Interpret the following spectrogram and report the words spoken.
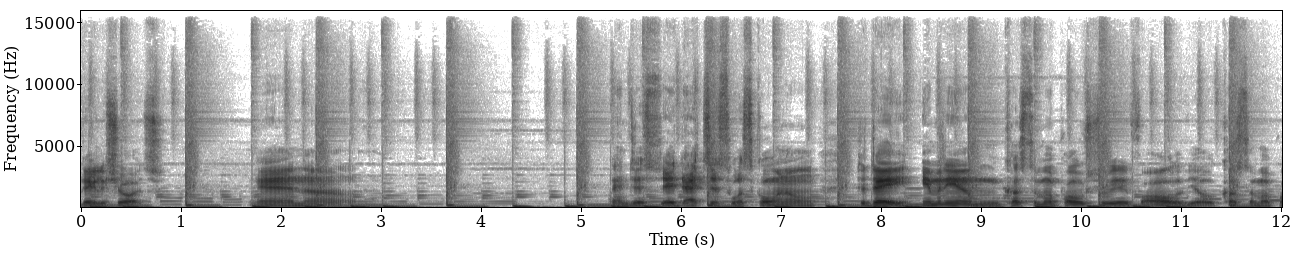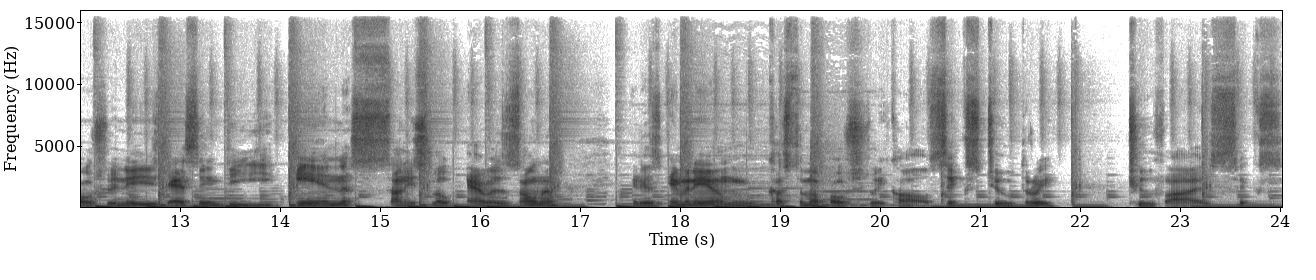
Daily shorts. And uh, and just it, that's just what's going on today. M&M custom upholstery for all of your custom upholstery needs. That's indeed in Sunnyslope, Arizona. It is M&M custom upholstery. Call 623 256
